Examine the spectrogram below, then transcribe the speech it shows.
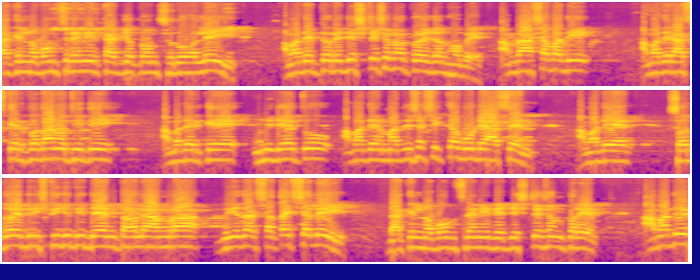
দাখিল নবম শ্রেণির কার্যক্রম শুরু হলেই আমাদের তো রেজিস্ট্রেশনের প্রয়োজন হবে। আমরা আশাবাদী আমাদের আজকের প্রধান অতিথি আমাদেরকে, উনি যেহেতু আমাদের মাদ্রাসা শিক্ষা বোর্ডে আছেন, আমাদের সদয় দৃষ্টি যদি দেন তাহলে আমরা দুই সালেই দাখিল নবম শ্রেণির রেজিস্ট্রেশন করে আমাদের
